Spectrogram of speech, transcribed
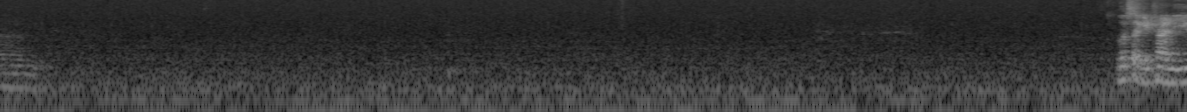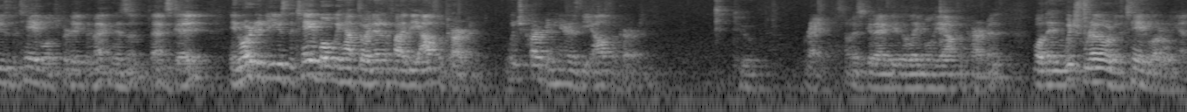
Um, Looks like you're trying to use the table to predict the mechanism. That's good. In order to use the table, we have to identify the alpha carbon. Which carbon here is the alpha carbon? two. Right. It's always a good idea to label the alpha carbon. Well, then which row of the table are we in?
